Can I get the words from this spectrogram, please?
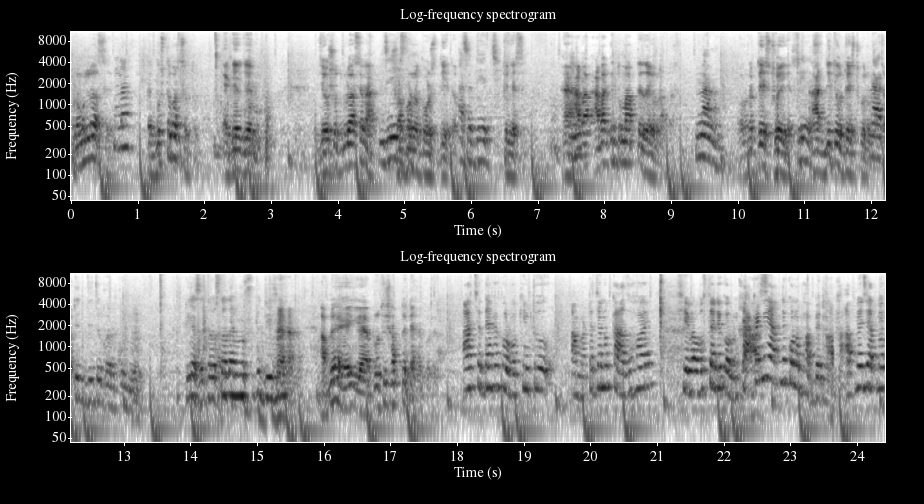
কোনো মূল্য আছে? না। তা বুঝতে পারছ তো? একে যে যে ওষুধগুলো আছে না সম্পূর্ণ কোর্স দিয়ে দাও। আচ্ছা দিয়েছি। ঠিক আছে। হ্যাঁ আবার আবার কিন্তু মাপতে যাইও না না না। ওটা টেস্ট হয়ে গেছে। আর দ্বিতীয় টেস্ট করব না একটু দিতে করে ঠিক আছে তো ওস্তাদ আমি ওষুধটা দিয়ে দিই হ্যাঁ হ্যাঁ। আপনি এই প্রতি সপ্তাহে দেখা করেন আচ্ছা দেখা করব কিন্তু আমারটা যেন কাজ হয় সেই ব্যবস্থাটা করুন। টাকা নিয়ে আপনি কোনো ভাববেন না। আপনি যে আপনার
